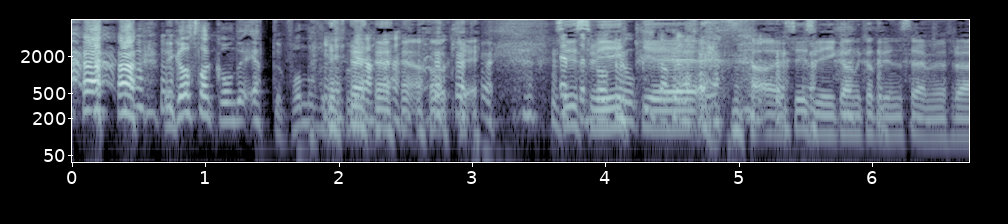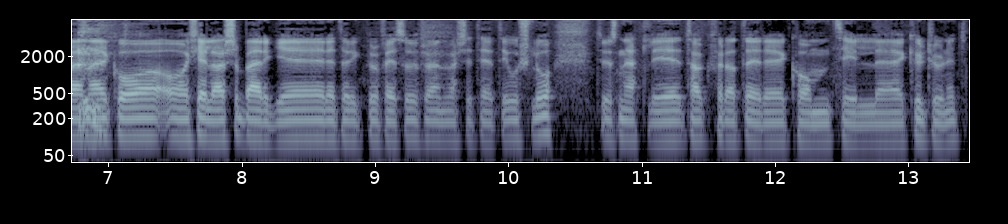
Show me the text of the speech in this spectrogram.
Vi kan snakke om det etterpå. ok. Sisvik, eh, ja, Sisvik Anne Katrine Straume fra NRK og Kjell Lars Berge, retorikkprofessor fra Universitetet i Oslo. Tusen hjertelig takk for at dere kom til Kulturnytt.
